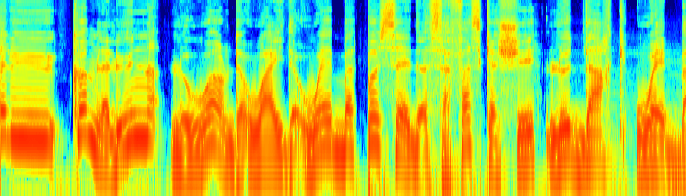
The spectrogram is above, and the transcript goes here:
Salut Comme la Lune, le World Wide Web possède sa face cachée, le Dark Web.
